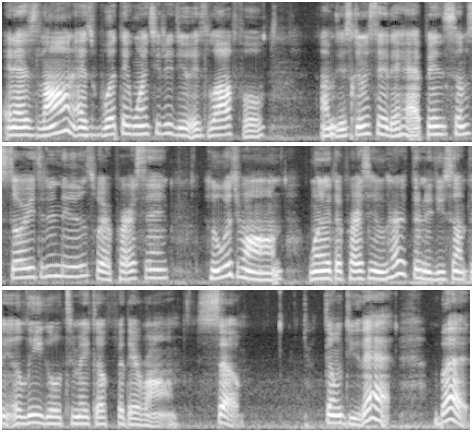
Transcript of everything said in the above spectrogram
And as long as what they want you to do is lawful, I'm just going to say there have been some stories in the news where a person who was wrong wanted the person who hurt them to do something illegal to make up for their wrong. So, don't do that, but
